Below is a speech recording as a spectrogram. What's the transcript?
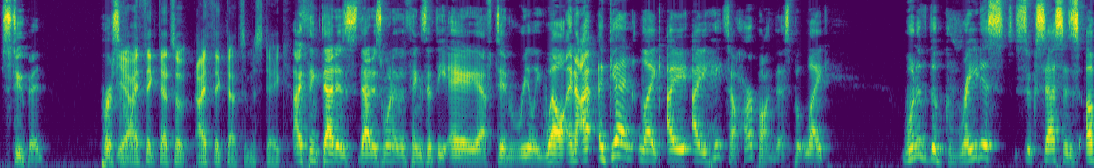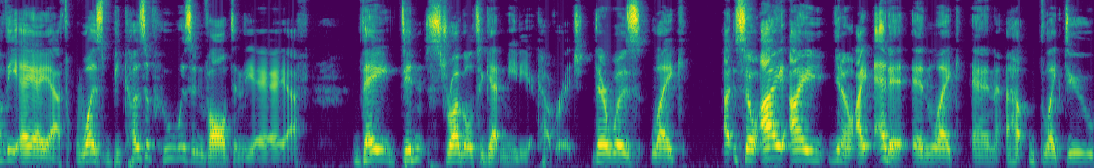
stupid personally Yeah, I think that's a. I think that's a mistake. I think that is that is one of the things that the AAF did really well. And I again, like I I hate to harp on this, but like one of the greatest successes of the AAF was because of who was involved in the AAF. They didn't struggle to get media coverage. There was like so I I you know, I edit and like and help, like do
